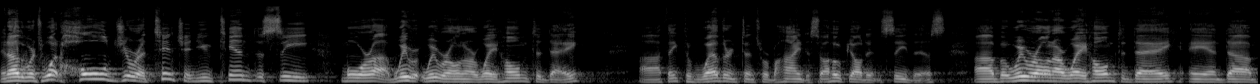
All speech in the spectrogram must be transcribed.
In other words, what holds your attention, you tend to see more of. We were, we were on our way home today, uh, I think the Wetheringtons were behind us, so I hope y'all didn't see this. Uh, but we were on our way home today, and uh,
